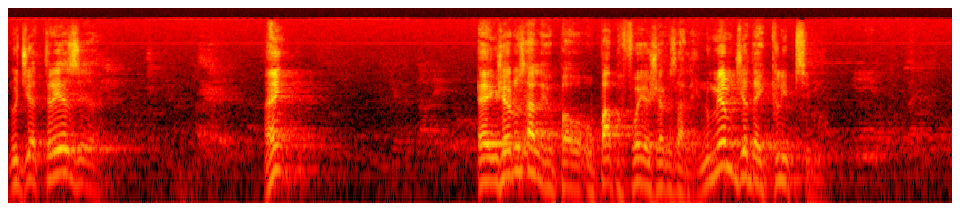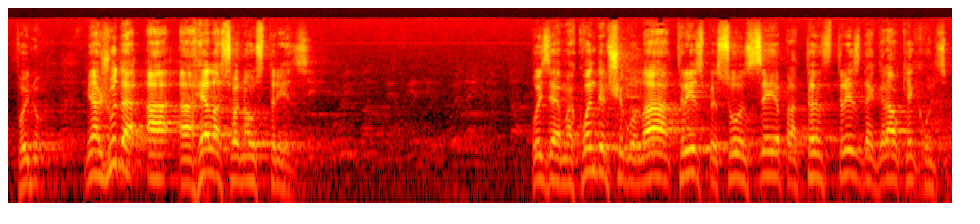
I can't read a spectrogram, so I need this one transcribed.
No dia 13, hein? É em Jerusalém, o Papa foi a Jerusalém. No mesmo dia da eclipse, irmão. Foi no, me ajuda a, a relacionar os 13. Pois é, mas quando ele chegou lá, 13 pessoas, ceia para tantos, 13 degraus, o que, que aconteceu?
